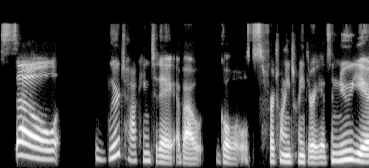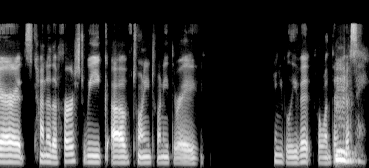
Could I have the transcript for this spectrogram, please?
So we're talking today about goals for 2023. It's a new year. It's kind of the first week of 2023. Can you believe it? For one thing, mm. Jesse.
